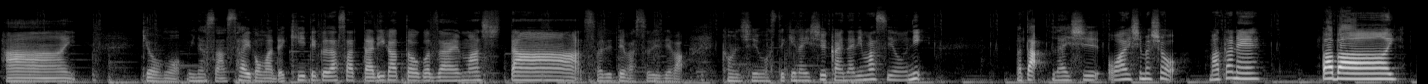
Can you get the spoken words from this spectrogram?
はーい今日も皆さん最後まで聞いてくださってありがとうございましたそれではそれでは今週も素敵な1週間になりますようにまた来週お会いしましょう。またね。バイバーイ。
